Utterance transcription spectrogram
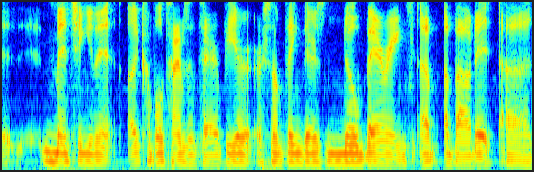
uh, mentioning it a couple of times in therapy or, or something there's no bearing ab- about it uh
